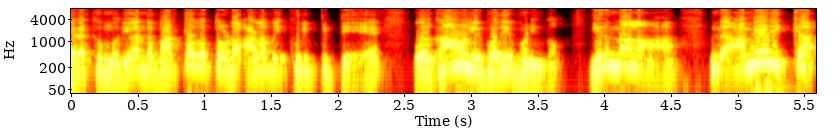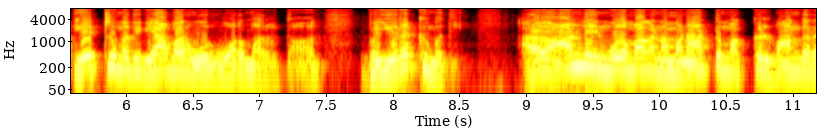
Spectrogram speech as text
இறக்குமதியோ அந்த வர்த்தகத்தோட அளவை குறிப்பிட்டு ஒரு காணொளி பதிவு பண்ணியிருந்தோம். இருந்தாலும் இந்த அமெரிக்கா ஏற்றுமதி வியாபாரம் ஒரு ஓரமா இருக்கட்டும் இப்போ இறக்குமதி. அதாவது ஆன்லைன் மூலமாக நம்ம நாட்டு மக்கள் வாங்குற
